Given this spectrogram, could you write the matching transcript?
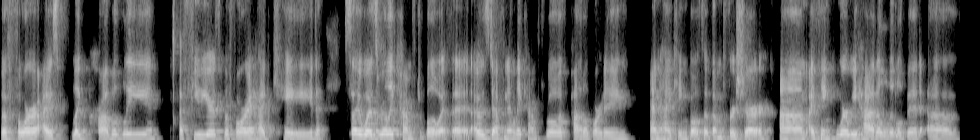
before I was like probably a few years before I had Cade. So I was really comfortable with it. I was definitely comfortable with paddleboarding and hiking, both of them for sure. Um, I think where we had a little bit of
